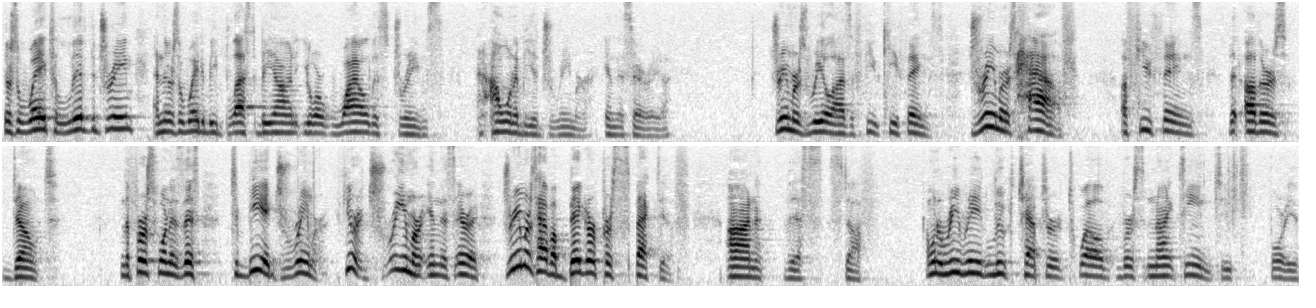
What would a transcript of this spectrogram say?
There's a way to live the dream, and there's a way to be blessed beyond your wildest dreams. And I want to be a dreamer in this area. Dreamers realize a few key things. Dreamers have a few things that others don't. And the first one is this to be a dreamer. If you're a dreamer in this area, dreamers have a bigger perspective on this stuff. I want to reread Luke chapter 12, verse 19 to, for you,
